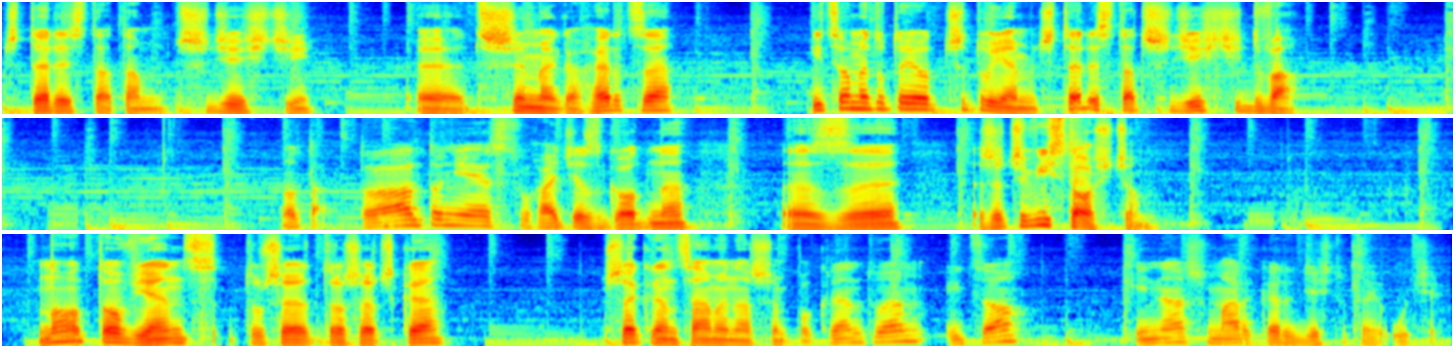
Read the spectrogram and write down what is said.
433 MHz. I co my tutaj odczytujemy? 432. No tak, to, ale to nie jest, słuchajcie, zgodne e, z rzeczywistością. No to więc tusze, troszeczkę przekręcamy naszym pokrętłem i co? i nasz marker gdzieś tutaj uciekł.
